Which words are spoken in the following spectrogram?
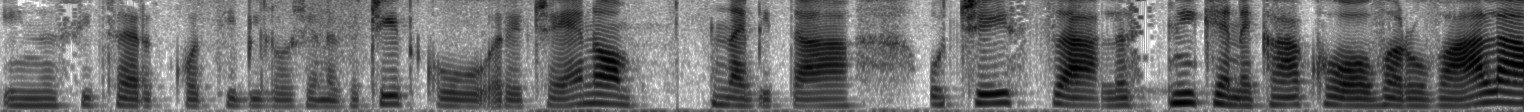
in sicer, kot je bilo že na začetku rečeno, naj bi ta očesca lastnike nekako varovala.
